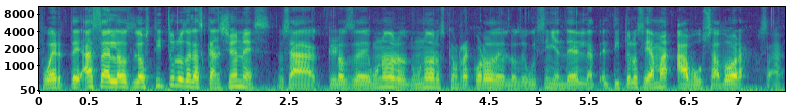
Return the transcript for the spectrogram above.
fuerte. Hasta los, los títulos de las canciones. O sea, los de uno de los, uno de los que recuerdo de los de Wisin Yandel, la- el título se llama Abusadora. O sea,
